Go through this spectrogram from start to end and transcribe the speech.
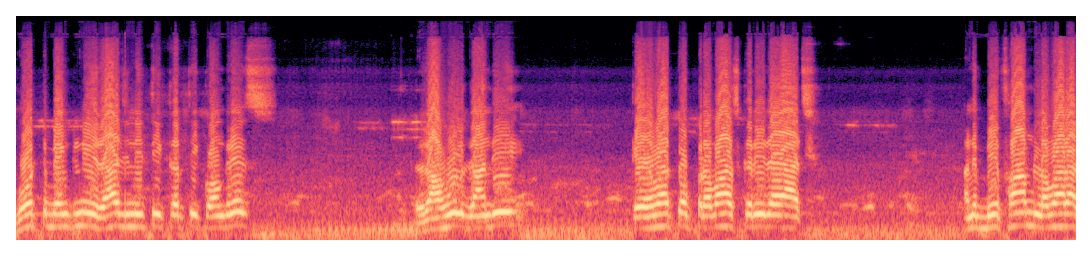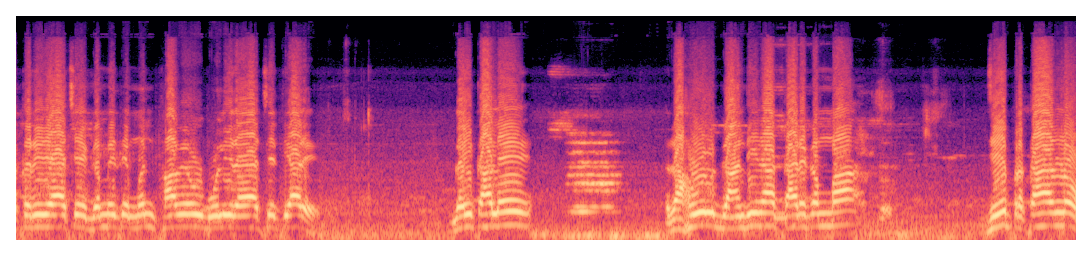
વોટ બેંકની રાજનીતિ કરતી કોંગ્રેસ, રાહુલ ગાંધી કહેવાતો પ્રવાસ કરી રહ્યા છે અને બેફામ લવારા કરી રહ્યા છે. ગમે તે મન ફાવે એવું બોલી રહ્યા છે ત્યારે ગઈકાલે રાહુલ ગાંધીના કાર્યક્રમમાં જે પ્રકારનો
